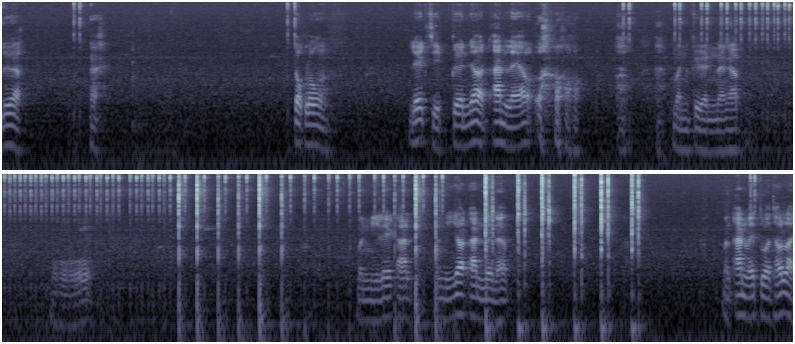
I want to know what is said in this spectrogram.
เลือกอตกลง เลขสิบเกินยอดอั้นแล้ว มันเกินนะครับ โอ้โห มันมีเลขอันมันมียอดอันเลยนะครับ มันอันไว้ตัวเท่าไหร่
